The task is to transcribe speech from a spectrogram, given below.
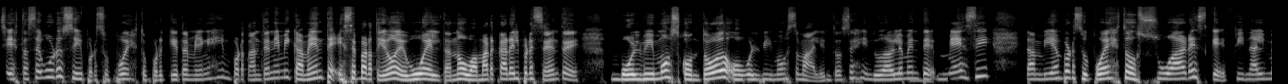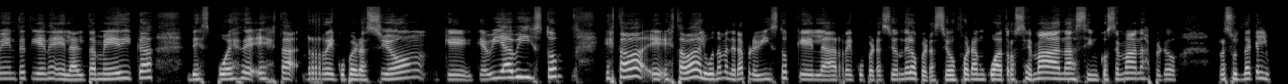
si está seguro, sí, por supuesto, porque también es importante anímicamente ese partido de vuelta, ¿no? Va a marcar el presente, volvimos con todo o volvimos mal. Entonces, indudablemente, Messi, también, por supuesto, Suárez, que finalmente tiene el alta médica después de esta recuperación que, que había visto, que estaba, eh, estaba de alguna manera previsto que la recuperación de la operación fueran cuatro semanas, cinco semanas, pero resulta que el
